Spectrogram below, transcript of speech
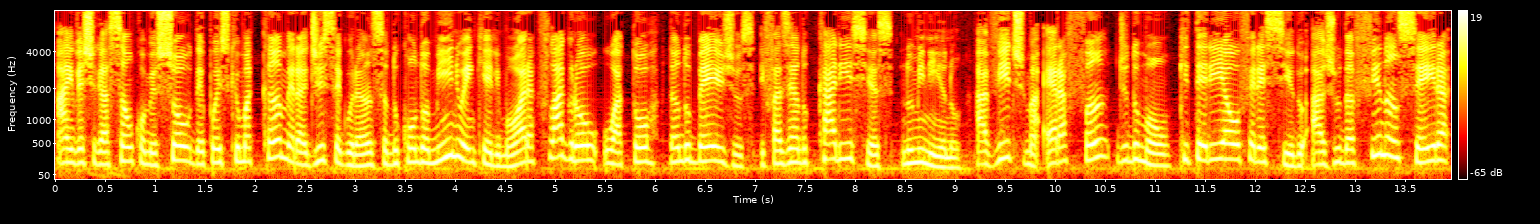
A investigação começou depois que uma câmera de segurança do condomínio em que ele mora flagrou o ator dando beijos e fazendo carícias no menino. A vítima era fã de Dumont, que teria oferecido ajuda financeira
